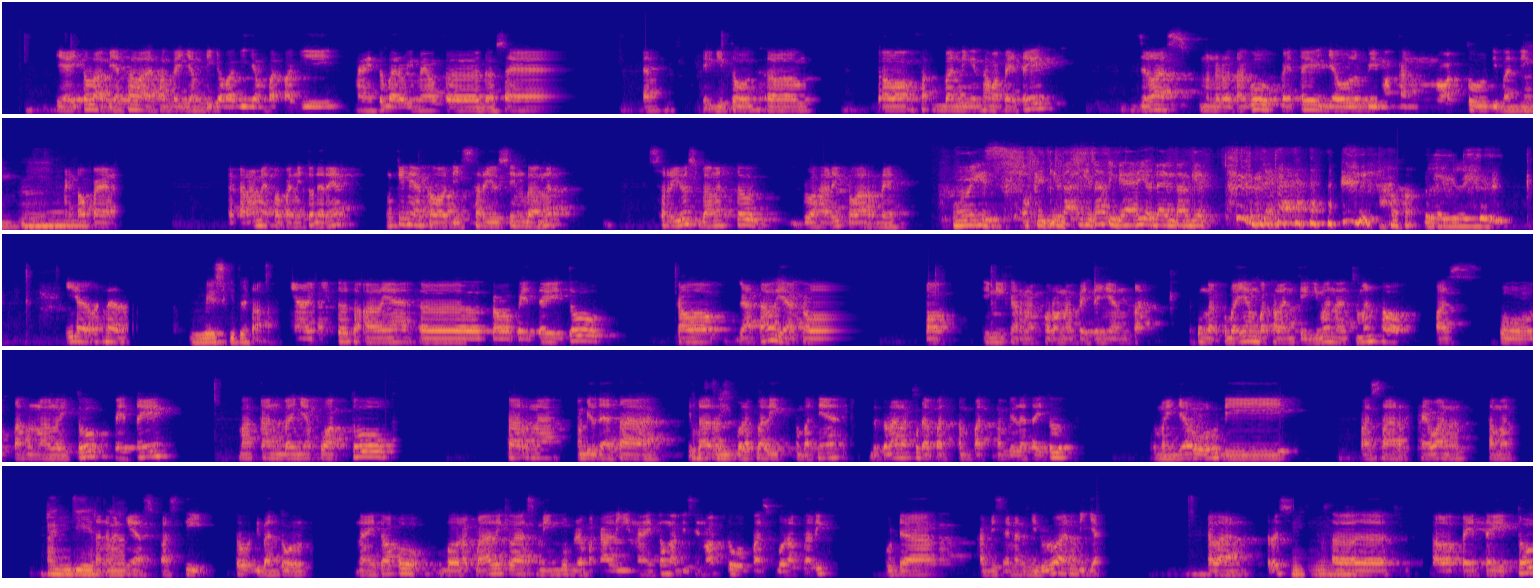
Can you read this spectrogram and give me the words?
ya itulah biasalah sampai jam 3 pagi jam 4 pagi. Nah itu baru email ke dosen kayak gitu. Um, kalau bandingin sama PT jelas menurut aku PT jauh lebih makan waktu dibanding hmm. Metopen. Karena Metopen itu sebenarnya mungkin ya kalau diseriusin banget, serius banget tuh dua hari kelar deh. Wis, oke kita kita tiga hari udah target. gila, gila, gila. Iya benar. Miss kita. Ya gitu soalnya eh, kalau PT itu kalau nggak tahu ya kalau ini karena corona PT-nya entah aku nggak kebayang bakalan kayak gimana. Cuman kalau pas aku tahun lalu itu PT makan banyak waktu karena ambil data. Kita okay. harus bolak-balik tempatnya. Kebetulan aku dapat tempat ambil data itu lumayan jauh di pasar hewan tamat Anjir. Tanaman hias pasti itu di Bantul. Nah itu aku bolak-balik lah seminggu berapa kali. Nah itu ngabisin waktu pas bolak-balik udah habis energi duluan di jalan. Terus hmm. uh, kalau PT itu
